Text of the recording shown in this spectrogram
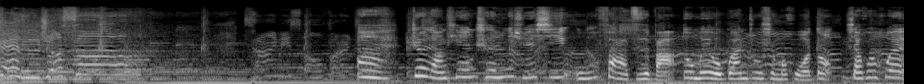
唉，这两天沉迷学习无法自拔，都没有关注什么活动。小灰灰，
